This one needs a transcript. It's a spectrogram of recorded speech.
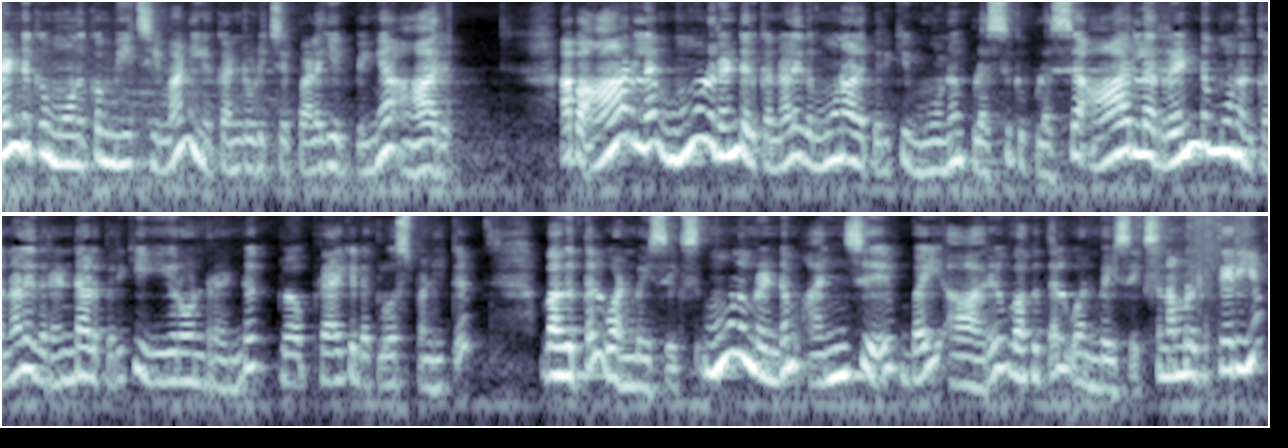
ரெண்டுக்கு மூணுக்கும் மீச்சியமாக நீங்கள் கண்டுபிடிச்சி பழகியிருப்பீங்க. ஆறு. அப்போ ஆறில் மூணு ரெண்டு இருக்கனால இது மூணால் பெருக்கி மூணு ப்ளஸுக்கு ப்ளஸ்ஸு. ஆறில் ரெண்டு மூணு இருக்கனால இது ரெண்டால் பெருக்கி ஈரோன்னு ரெண்டு க்ளோ ப்ராக்கெட்டை க்ளோஸ் பண்ணிவிட்டு வகுத்தல் ஒன் பை சிக்ஸ். மூணும் ரெண்டும் அஞ்சு பை ஆறு வகுத்தல் ஒன் பை சிக்ஸ். நம்மளுக்கு தெரியும்.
